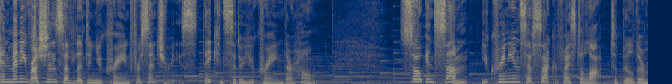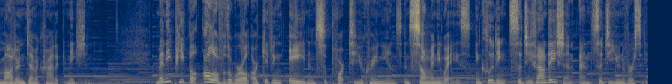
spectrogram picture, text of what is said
And many Russians have lived in Ukraine for centuries. They consider Ukraine their home. So, in sum, Ukrainians have sacrificed a lot to build their modern democratic nation. Many people all over the world are giving aid and support to Ukrainians in so many ways, including Tzuchi Foundation and Tzuchi University.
